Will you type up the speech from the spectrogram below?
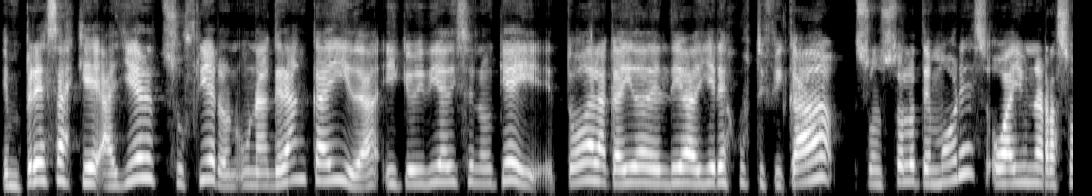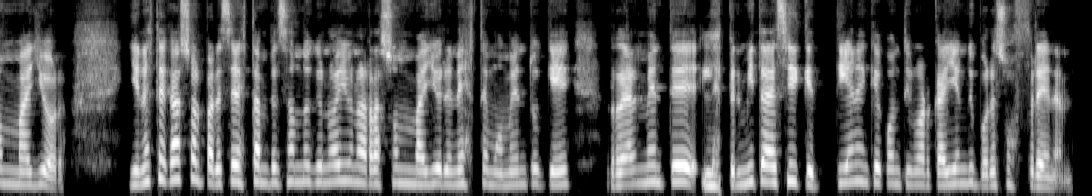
empresas que ayer sufrieron una gran caída y que hoy día dicen, ok, toda la caída del día de ayer es justificada, ¿son solo temores o hay una razón mayor? Y en este caso, al parecer, están pensando que no hay una razón mayor en este momento que realmente les permita decir que tienen que continuar cayendo y por eso frenan.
